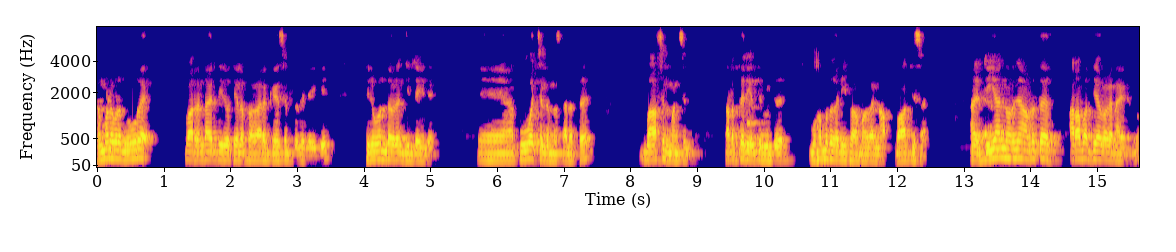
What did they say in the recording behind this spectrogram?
നമ്മളിവിടെ നൂറ് ബാർ രണ്ടായിരത്തി ഇരുപത്തിയേഴ് പ്രകാരം കേസെടുത്തതിലേക്ക് തിരുവനന്തപുരം ജില്ലയിലെ പൂവച്ചൽ എന്ന സ്ഥലത്ത് ബാസിൽ മൻസിൽ നടത്തരിയത്ത് വീട്ട് മുഹമ്മദ് ഖലീഫ മകൻ ബാത്തിസാൻ അതെ ടിയാൻ എന്ന് പറഞ്ഞാൽ അവിടുത്തെ അറബ് അധ്യാപകനായിരുന്നു.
